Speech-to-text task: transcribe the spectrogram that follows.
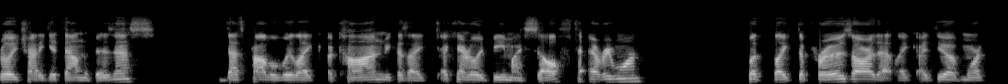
really try to get down the business. That's probably like a con because I I can't really be myself to everyone but like the pros are that like I do have more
